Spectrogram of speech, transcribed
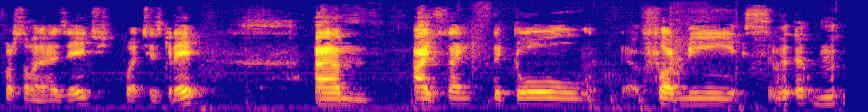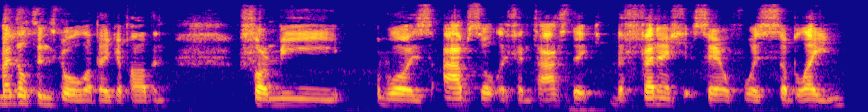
for someone at his age, which is great. Um, I think the goal for me, Middleton's goal, I beg your pardon, for me was absolutely fantastic. The finish itself was sublime.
